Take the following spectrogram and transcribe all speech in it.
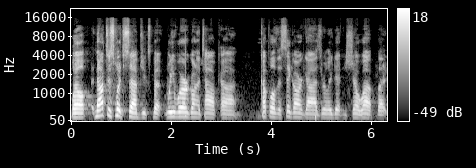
Well, not to switch subjects, but we were going to talk. Uh, couple of the cigar guys really didn't show up, but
